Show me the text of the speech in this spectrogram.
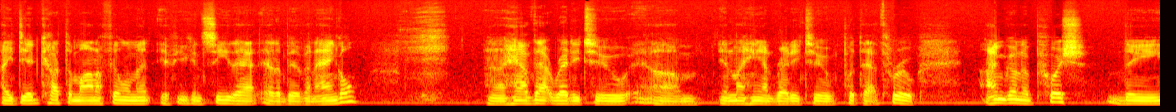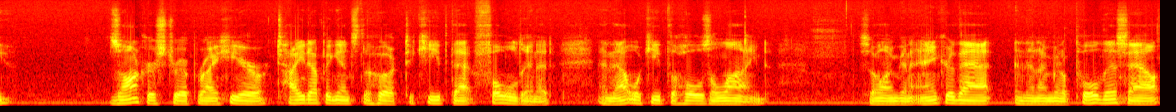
I did cut the monofilament, if you can see that, at a bit of an angle. And I have that ready to, um, in my hand, ready to put that through. I'm going to push the zonker strip right here tight up against the hook to keep that fold in it and that will keep the holes aligned. So I'm going to anchor that and then I'm going to pull this out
